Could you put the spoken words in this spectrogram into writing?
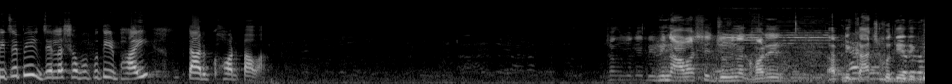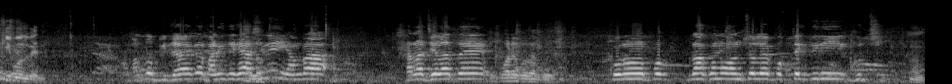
বিজেপির জেলা সভাপতির ভাই তার ঘর পাওয়া। সংযোগে বিভিন্ন আবাসের যোজনা ঘরের আপনি কাজ খতিয়ে দেখ কি বলবেন? আমরা তো বিধায়কের বাড়ি দেখে আসিনি আমরা সারা জেলাতে পরে কথা বলছি। কোনো না কোনো অঞ্চলে প্রত্যেক দিনই ঘুরছি। হ্যাঁ।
